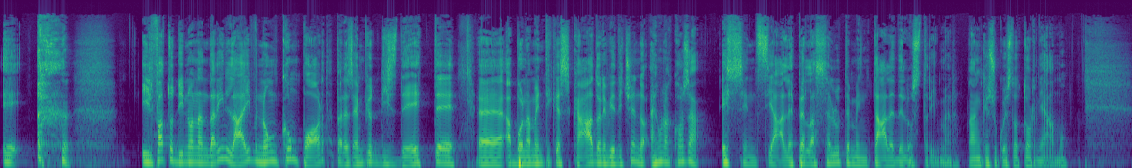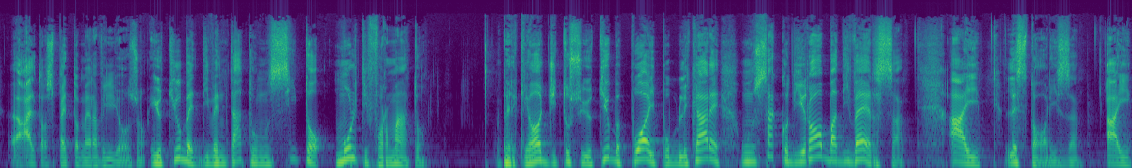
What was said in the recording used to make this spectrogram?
E il fatto di non andare in live non comporta, per esempio, disdette, eh, abbonamenti che scadono e via dicendo. È una cosa essenziale per la salute mentale dello streamer. Anche su questo torniamo. Altro aspetto meraviglioso, YouTube è diventato un sito multiformato. Perché oggi tu su YouTube puoi pubblicare un sacco di roba diversa. Hai le stories, hai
